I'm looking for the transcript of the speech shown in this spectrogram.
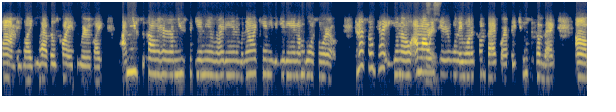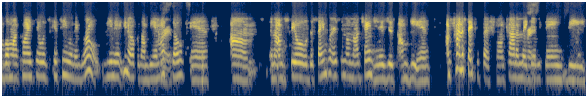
time, it's like you have those clients where it's like, I'm used to calling her, I'm used to getting in right in, but now I can't even get in, I'm going somewhere else. And that's okay. You know, I'm always right. here when they want to come back or if they choose to come back. Um, but my clientele is continuing to grow, you know, you know, because I'm being myself right. and um and I'm still the same person. I'm not changing. It's just I'm getting I'm trying to stay professional. I'm trying to make right. everything be,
